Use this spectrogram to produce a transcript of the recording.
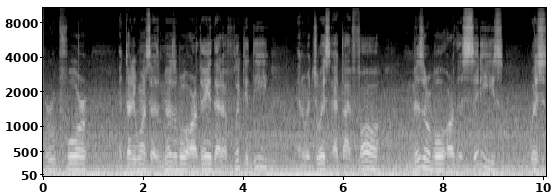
baruch 4 and 31 says, Miserable are they that afflicted thee, and rejoice at thy fall. Miserable are the cities which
